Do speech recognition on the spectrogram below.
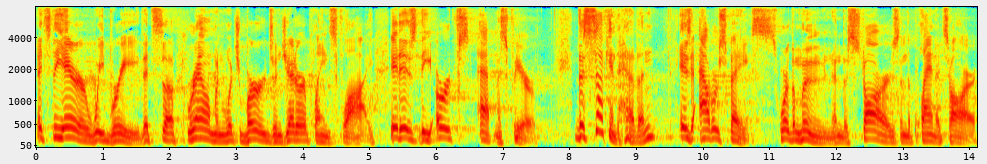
It's the air we breathe. It's the realm in which birds and jet airplanes fly. It is the earth's atmosphere. The second heaven is outer space, where the moon and the stars and the planets are.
